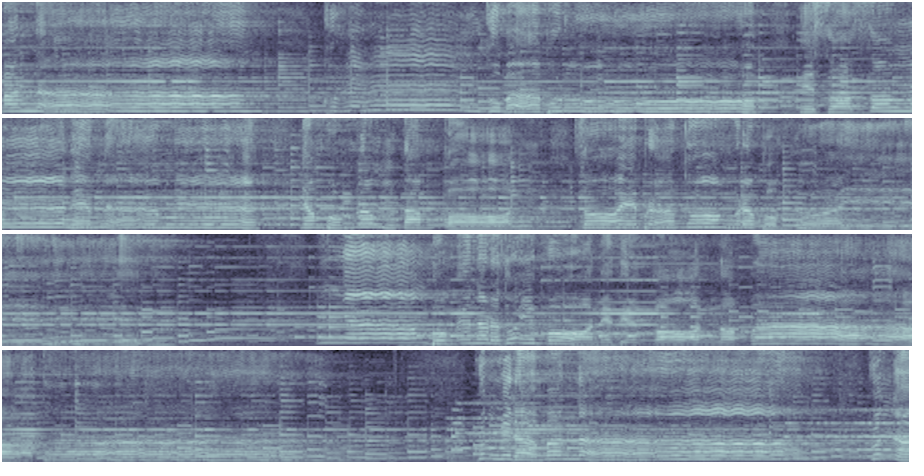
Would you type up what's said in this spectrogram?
มันนาคุณครูบาผู้รู้ ให้สอดส่องมือแนมน้ำมือยำผมล้ำตามก่อนซอยประคองระผมด้วยยามผมเอ็นระทุยฟอนเนี่ยถือก่อนนอกบ้านคุณไมิดามันาคุณอา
